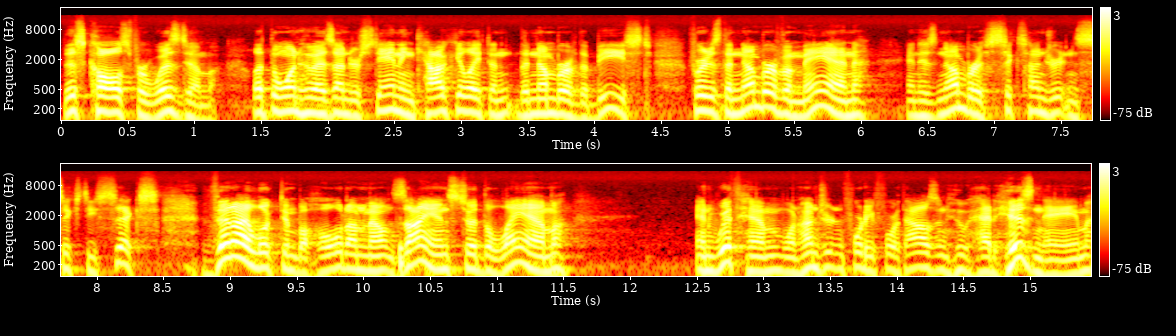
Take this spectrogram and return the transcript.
This calls for wisdom. Let the one who has understanding calculate the, the number of the beast, for it is the number of a man and his number is 666. Then I looked, and behold, on Mount Zion stood the Lamb, and with him 144,000 who had his name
